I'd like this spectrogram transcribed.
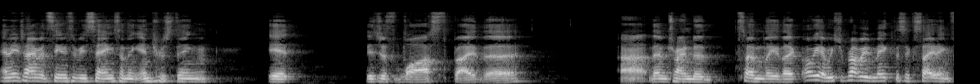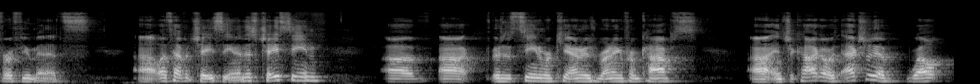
anytime it seems to be saying something interesting, it is just lost by the uh, them trying to suddenly like, oh yeah, we should probably make this exciting for a few minutes. Uh, let's have a chase scene, and this chase scene of uh, there's a scene where Keanu is running from cops uh, in Chicago is actually a well,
